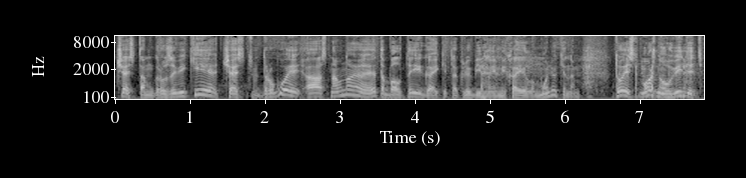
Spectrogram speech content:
часть там грузовики, часть в другой, а основное это болты и гайки, так любимые Михаилом Мулюкиным. То есть можно увидеть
